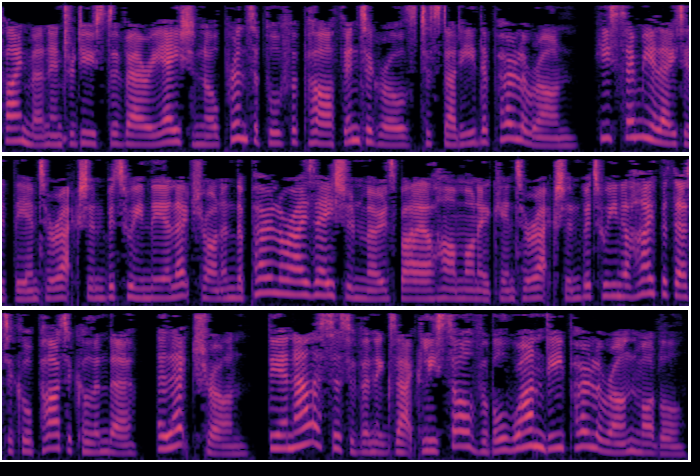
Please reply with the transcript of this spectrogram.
Feynman introduced a variational principle for path integrals to study the polaron. He simulated the interaction between the electron and the polarization modes by a harmonic interaction between a hypothetical particle and the electron. The analysis of an exactly solvable 1D polaron model,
